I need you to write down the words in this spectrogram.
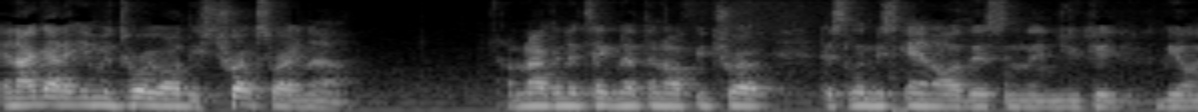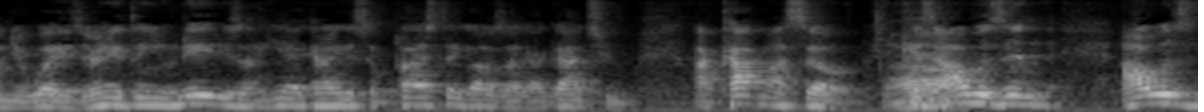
and I got to inventory all these trucks right now. I'm not gonna take nothing off your truck. Just let me scan all this, and then you could be on your way. Is there anything you need?" He's like, "Yeah, can I get some plastic?" I was like, "I got you." I caught myself because Ah. I was in, I was,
